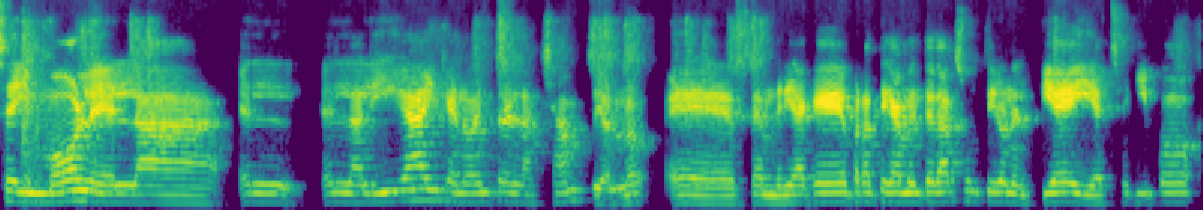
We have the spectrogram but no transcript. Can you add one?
se inmole en la, en, la, liga y que no entre en la Champions, ¿no? Eh, tendría que prácticamente darse un tiro en el pie y este equipo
